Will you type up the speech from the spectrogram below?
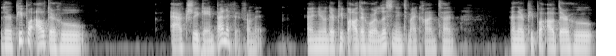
there are people out there who actually gain benefit from it. And you know, there are people out there who are listening to my content and there are people out there who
